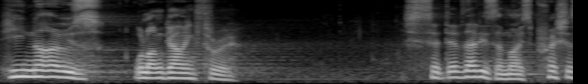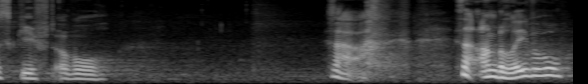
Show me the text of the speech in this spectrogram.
He knows what I'm going through. She said, Dev, that is the most precious gift of all. Is that, is that unbelievable?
